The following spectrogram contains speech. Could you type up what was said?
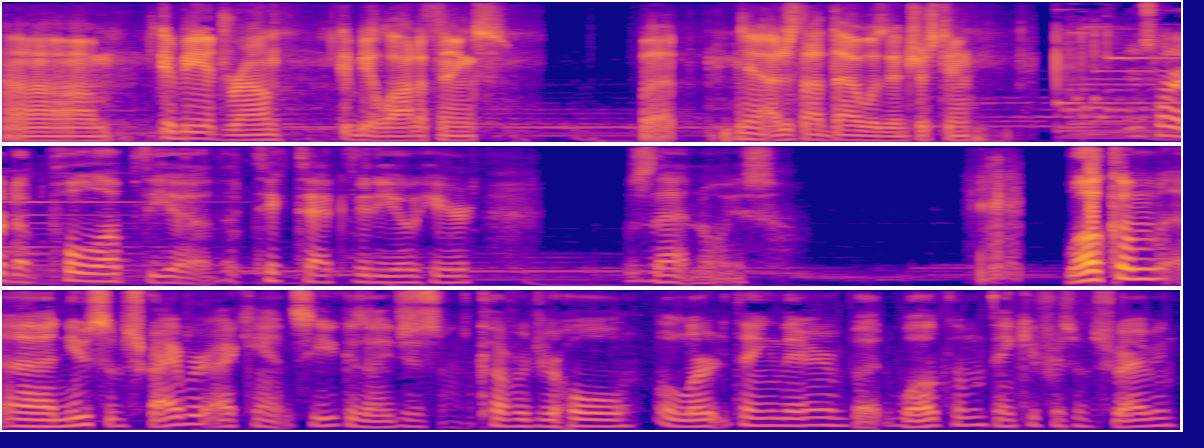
Um, could be a drone. Could be a lot of things. But yeah, I just thought that was interesting. I just wanted to pull up the uh, the Tic Tac video here. What was that noise? Welcome, uh, new subscriber. I can't see you because I just covered your whole alert thing there, but welcome. Thank you for subscribing.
